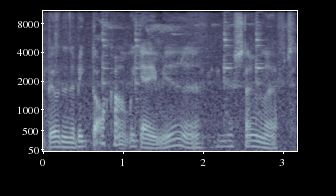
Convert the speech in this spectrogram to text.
We're building a big dock, aren't we, game? Yeah. No stone left.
